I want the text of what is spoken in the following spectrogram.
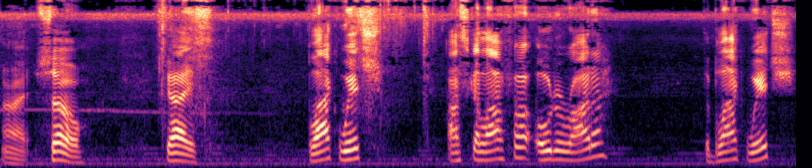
All right, so, guys, Black Witch, Ascalapha odorata, the Black Witch.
